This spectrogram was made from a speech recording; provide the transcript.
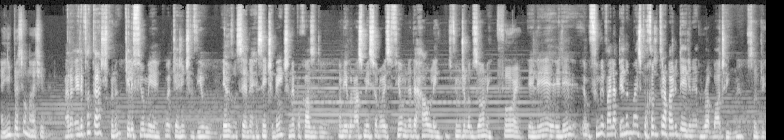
É impressionante, velho. Ele é fantástico, né? Aquele filme que a gente viu, eu e você, né, recentemente, né? Por causa do um amigo nosso mencionou esse filme, né? The Howling, filme de lobisomem. Foi. Ele, ele, o filme vale a pena, mas por causa do trabalho dele, né? Do Rob Bottin, né? Sobre.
